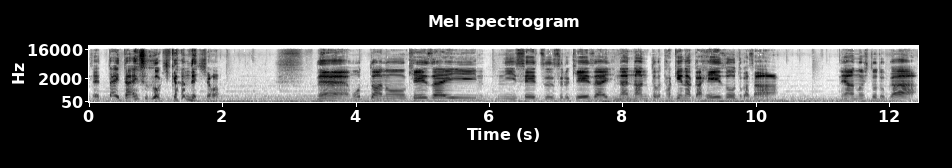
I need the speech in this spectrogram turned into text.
絶対大富豪聞かんでしょ。ねえ、もっとあの、経済に精通する経済、な、なんとか竹中平蔵とかさ、ね、あの人とか、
